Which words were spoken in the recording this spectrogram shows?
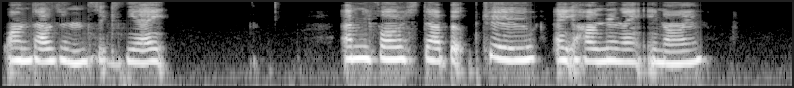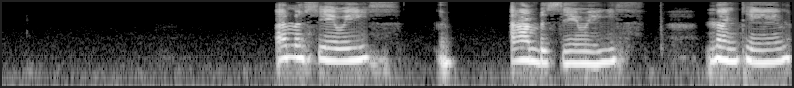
1068. Emily Forrester Book 2, 889. Emma Series, Amber Series, 19.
